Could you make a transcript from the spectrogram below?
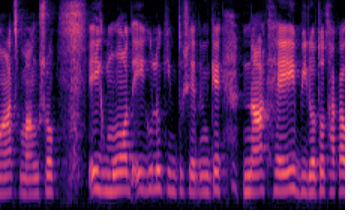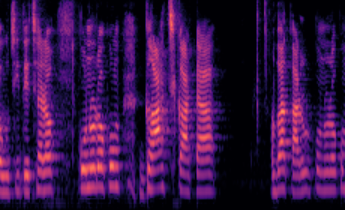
মাছ, মাংস, এই মদ এইগুলো কিন্তু সেদিনকে না খেয়েই বিরত থাকা উচিত। এছাড়াও কোনো রকম গাছ কাটা বা কারোর কোনো রকম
